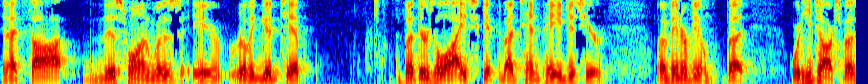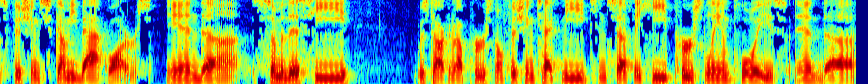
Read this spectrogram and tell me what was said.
and I thought this one was a really good tip. But there's a lot. I skipped about 10 pages here of interview. But what he talks about is fishing scummy backwaters. And uh, some of this he was talking about personal fishing techniques and stuff that he personally employs. And uh,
